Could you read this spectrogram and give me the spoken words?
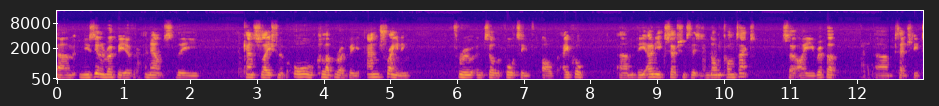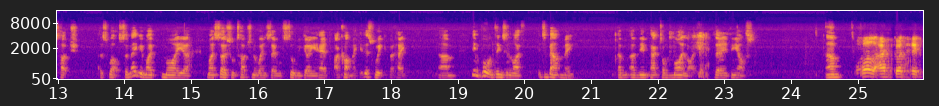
um, New Zealand Rugby have announced the cancellation of all club rugby and training through until the 14th of April. Um, the only exception to this is non-contact, so i.e. Ripper, um, potentially touch as well. So maybe my my uh, my social touch on a Wednesday will still be going ahead. I can't make it this week, but hey, um, the important things in life it's about me and, the impact on my life than anything else. Um, Well, I've got the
